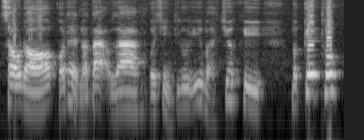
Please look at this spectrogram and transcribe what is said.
sau đó có thể nó tạo ra quá trình tích lũy và trước khi nó kết thúc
